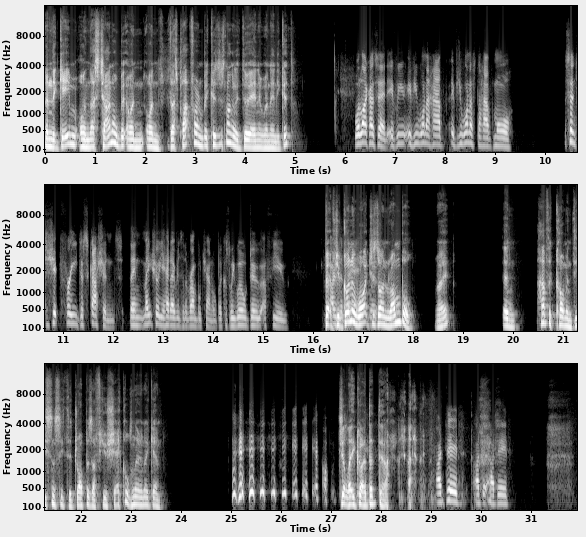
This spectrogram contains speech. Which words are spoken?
in the game on this channel, but on on this platform because it's not going to do anyone any good. well, like I said, if we if you want to have if you want us to have more censorship free discussions, then make sure you head over to the Rumble channel because we will do a few But if you're going to watch us on Rumble, right, then have the common decency to drop us a few shekels now and again. Oh, Do you like what I did there? I did. I did. I did.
